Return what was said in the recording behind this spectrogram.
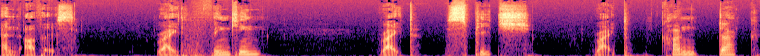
and others. Right thinking, right speech, right conduct,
